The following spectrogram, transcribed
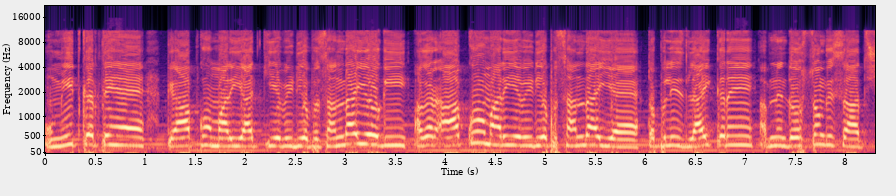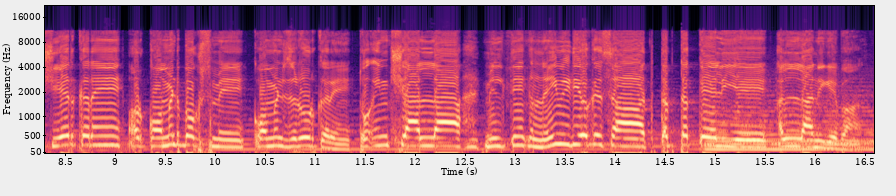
امید کرتے ہیں کہ آپ کو ہماری آج کی یہ ویڈیو پسند آئی ہوگی۔ اگر آپ کو ہماری یہ ویڈیو پسند آئی ہے، تو پلیز لائک کریں، اپنے دوستوں کے ساتھ شیئر کریں اور کومنٹ باکس میں کومنٹ ضرور کریں۔ تو انشاءاللہ ملتے ہیں ایک نئی ویڈیو کے ساتھ۔ تب تک کے لیے اللہ نگہبان۔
